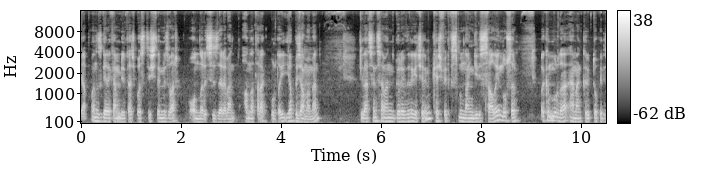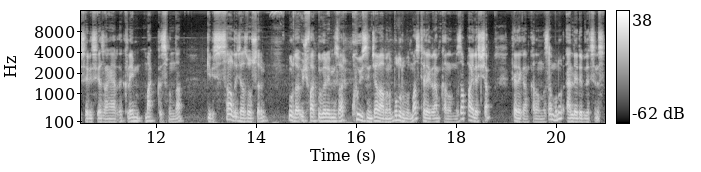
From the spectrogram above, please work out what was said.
Yapmanız gereken birkaç basit işlemimiz var. Onları sizlere ben anlatarak burada yapacağım hemen. Dilerseniz hemen görevlere geçelim. Keşfet kısmından giriş sağlayın dostlarım. Bakın burada hemen Kriptopedi serisi yazan yerde Claim Mark kısmından giriş sağlayacağız dostlarım. Burada 3 farklı görevimiz var. Quiz'in cevabını bulur bulmaz Telegram kanalımıza paylaşacağım. Telegram kanalımıza bunu elde edebilirsiniz.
